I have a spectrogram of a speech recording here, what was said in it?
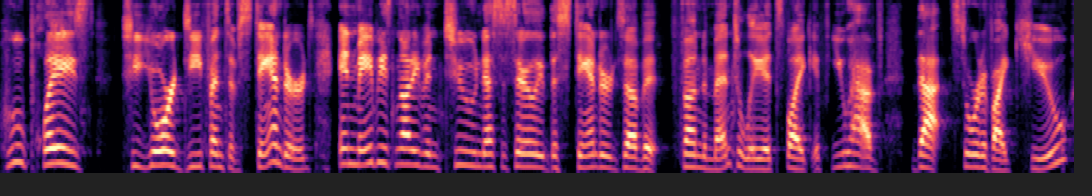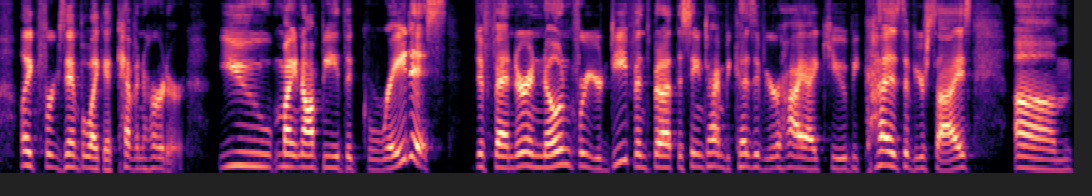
who plays to your defensive standards? And maybe it's not even to necessarily the standards of it fundamentally. It's like if you have that sort of IQ, like for example, like a Kevin Huerter, you might not be the greatest defender and known for your defense, but at the same time, because of your high IQ, because of your size, um,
